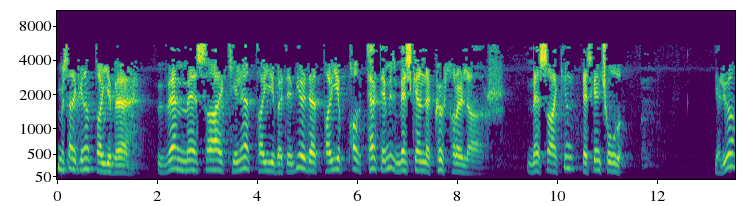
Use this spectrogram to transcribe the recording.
Mesakine tayyibe ve mesakine tayyibete bir de tayyip pak tertemiz meskenler, kök saraylar. Mesakin, mesken çoğulu. Geliyor.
